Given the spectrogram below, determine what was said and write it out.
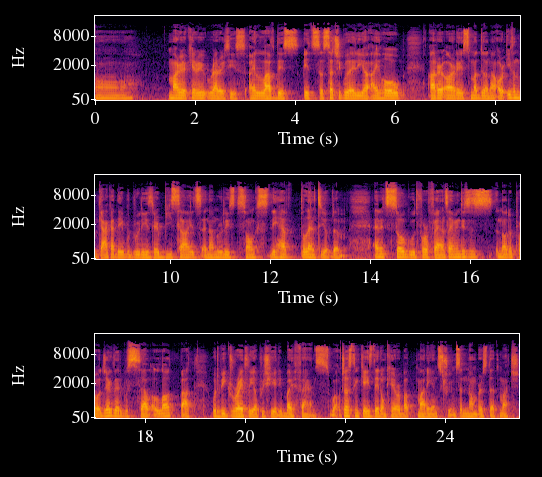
Uh, Mariah Carey rarities. I love this. It's uh, such a good idea. I hope other artists, Madonna or even Gaga, they would release their B sides and unreleased songs. They have plenty of them, and it's so good for fans. I mean, this is not a project that will sell a lot, but would be greatly appreciated by fans. Well, just in case they don't care about money and streams and numbers that much.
